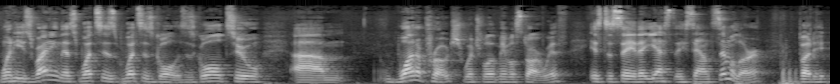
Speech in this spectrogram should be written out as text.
when he's writing this, what's his what's his goal? Is his goal to um, one approach, which we'll, maybe we'll start with, is to say that yes, they sound similar, but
